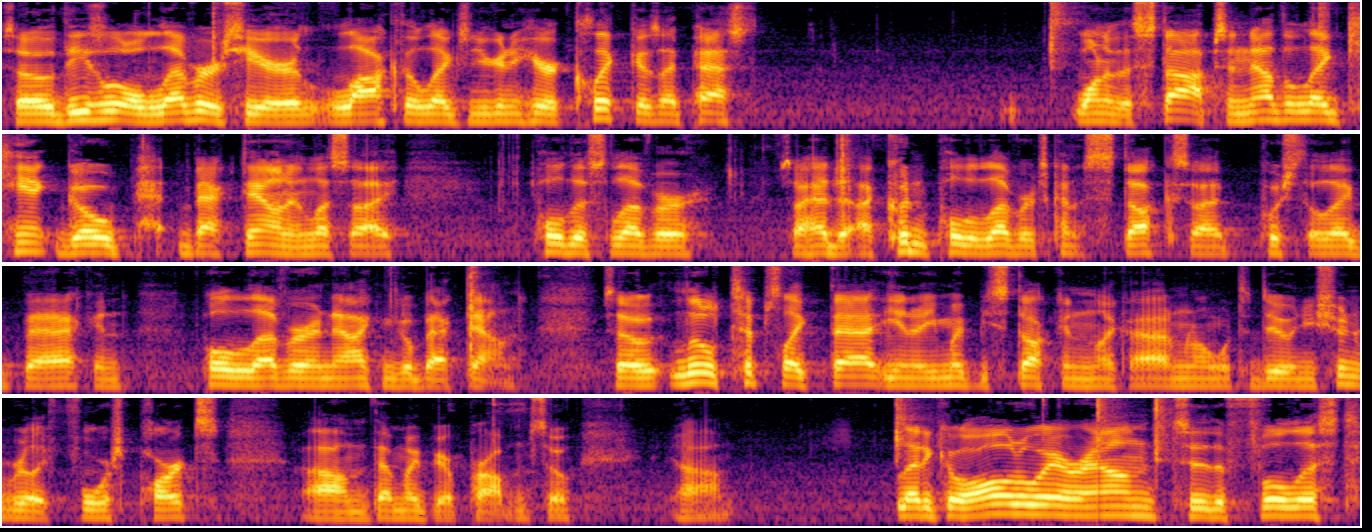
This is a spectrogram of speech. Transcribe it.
So these little levers here lock the legs and you're going to hear a click as I pass one of the stops and now the leg can't go back down unless I pull this lever. So I had to, I couldn't pull the lever, it's kind of stuck, so I pushed the leg back and pull the lever and now I can go back down. So little tips like that, you know, you might be stuck and like, I don't know what to do and you shouldn't really force parts. Um, that might be a problem. So um, let it go all the way around to the fullest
